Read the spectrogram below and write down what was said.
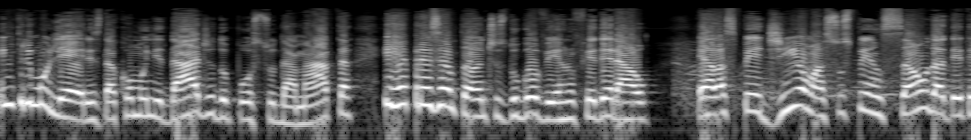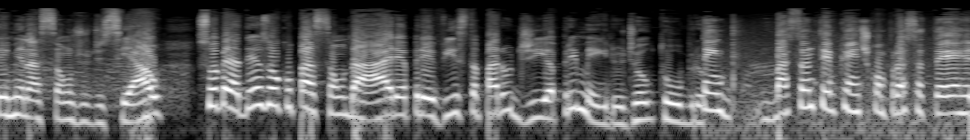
entre mulheres da comunidade do Posto da Mata e representantes do governo federal. Elas pediam a suspensão da determinação judicial sobre a desocupação da área prevista para o dia 1 de outubro. Tem bastante tempo que a gente comprou essa terra,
